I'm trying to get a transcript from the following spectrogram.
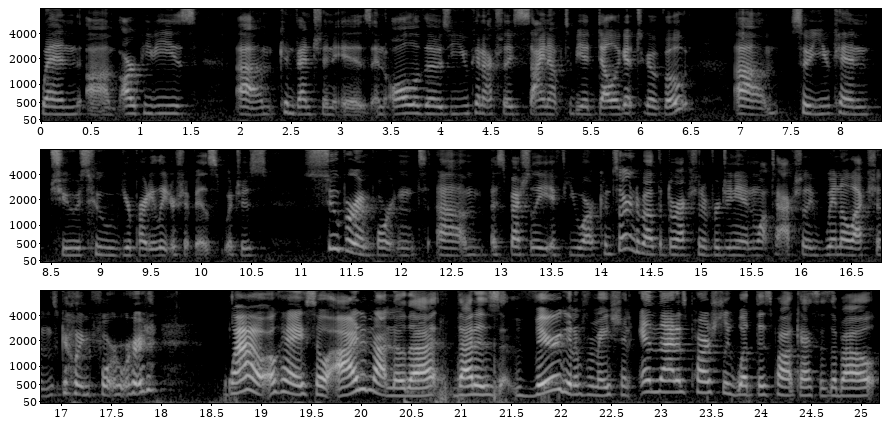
when um, RPV's um, convention is. And all of those, you can actually sign up to be a delegate to go vote. Um, so you can choose who your party leadership is, which is super important, um, especially if you are concerned about the direction of Virginia and want to actually win elections going forward. Wow. Okay. So I did not know that. That is very good information. And that is partially what this podcast is about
